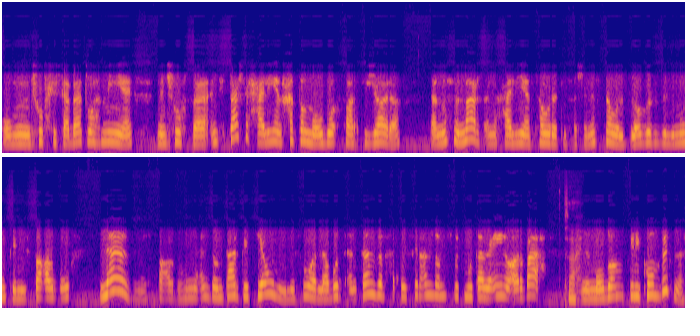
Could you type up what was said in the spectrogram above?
وبنشوف حسابات وهمية. بنشوف أنت بتعرفي حاليا حتى الموضوع صار تجارة. لأنه نحن بنعرف أنه حاليا ثورة ال fashionista وال bloggers اللي ممكن يستعرضوا لازم يستعرضوا. هم عندهم target يومي لصور لابد أن تنزل حتى يصير عندهم نسبة متابعين وأرباح. صح. يعني الموضوع ممكن يكون business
